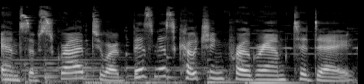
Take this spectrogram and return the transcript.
and subscribe to our business coaching program today.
